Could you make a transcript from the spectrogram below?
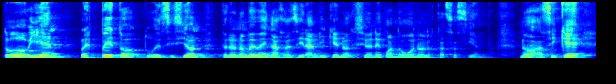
Todo bien, respeto tu decisión, pero no me vengas a decir a mí que no accione cuando vos no lo estás haciendo. ¿no? Así que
